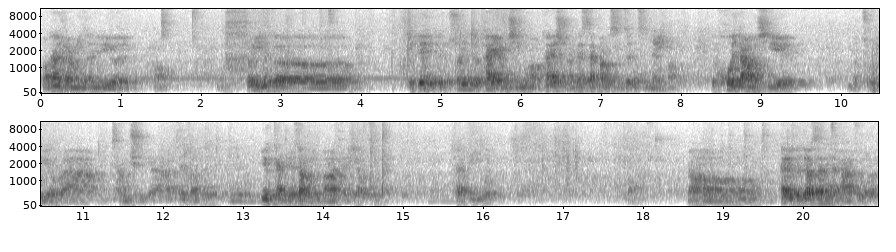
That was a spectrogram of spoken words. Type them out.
哦，太阳喜欢名声跟地位，哦。所以那个，哎对对，所以那个太阳星哈，他也喜欢在三方四正之内哈，也会到一些什么左右啦、昌曲啊这种，因为感觉上你们帮他抬轿子，才有地位。哦，还有一个叫三台八座了，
